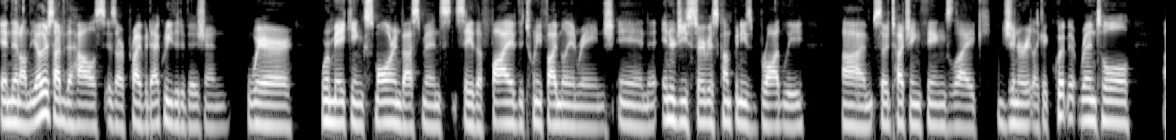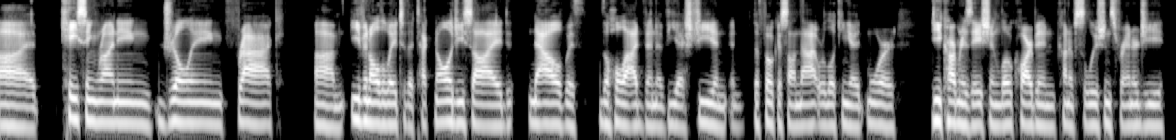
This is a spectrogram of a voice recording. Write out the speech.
and then on the other side of the house is our private equity division, where we're making smaller investments, say the five to 25 million range in energy service companies broadly. Um, so touching things like generate like equipment rental, uh, casing running, drilling, frac, um, even all the way to the technology side. Now with the whole advent of ESG and, and the focus on that, we're looking at more decarbonization, low carbon kind of solutions for energy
